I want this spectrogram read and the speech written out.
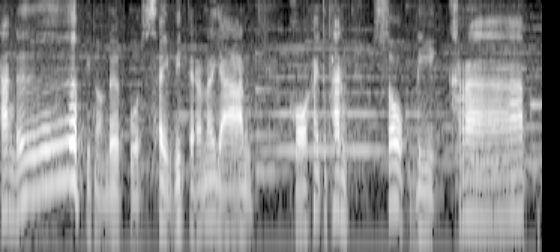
ทางเด้อพี่น้องเด้อโปรดใส่วิจารณญาณ ขอให้ทุกท่านโชคดีครับ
